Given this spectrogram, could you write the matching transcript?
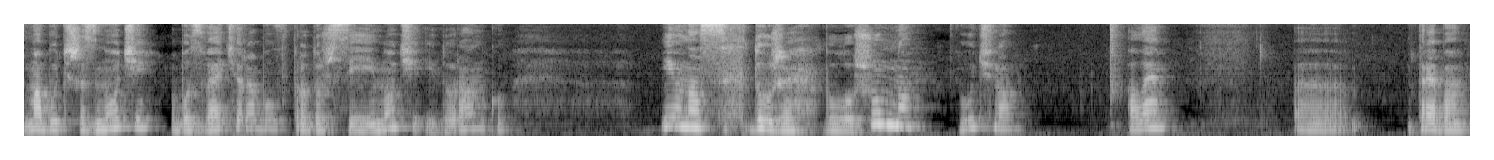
мабуть, ще з ночі або з вечора був впродовж цієї ночі і до ранку. І у нас дуже було шумно, гучно, але е, треба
